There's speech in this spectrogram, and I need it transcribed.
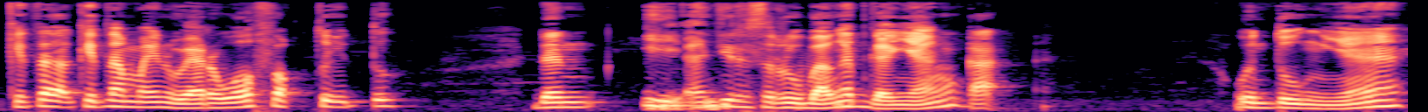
Kita kita main werewolf waktu itu. Dan ih anjir seru banget gak nyangka. Untungnya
